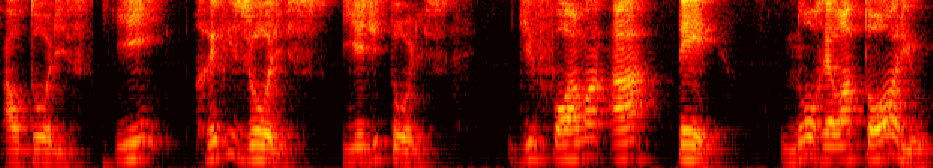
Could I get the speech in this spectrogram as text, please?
autores e revisores e editores, de forma a ter no relatório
